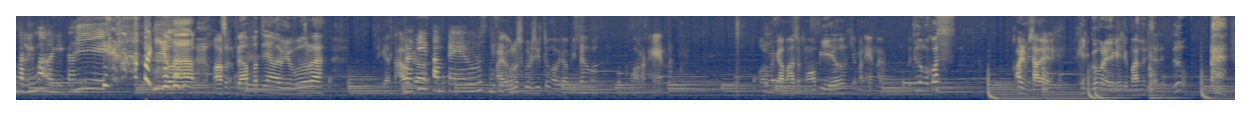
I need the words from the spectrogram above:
berlima lagi kan? Ih, gila. Langsung dapetnya lebih murah. Tiga tahun berarti dong sampai lulus di Sampai situ? lulus gue di situ nggak pindah-pindah gue orang enak walaupun Iya nggak sih. masuk mobil cuman enak. Berarti lu ngekos? Oh misalnya kayak gue mana ya kehidupan lu di sana? Lu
